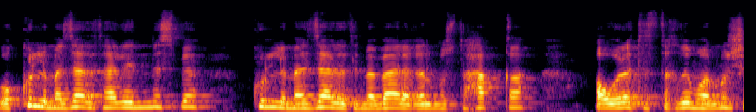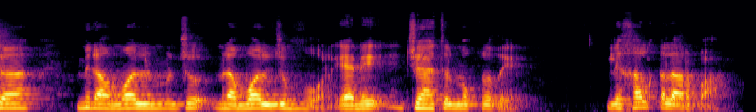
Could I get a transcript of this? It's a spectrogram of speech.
وكل ما زادت هذه النسبة كل ما زادت المبالغ المستحقة أو لا تستخدمها المنشأة من أموال من أموال الجمهور يعني جهة المقرضين لخلق الأربعة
